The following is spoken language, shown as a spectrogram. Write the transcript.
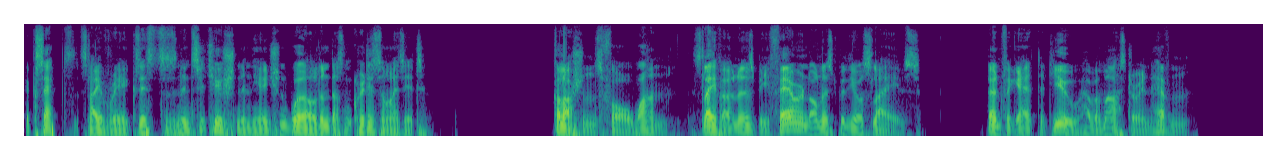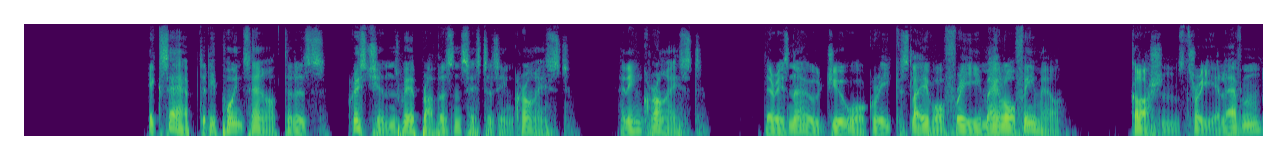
accepts that slavery exists as an institution in the ancient world and doesn't criticize it. Colossians 4:1 Slave owners, be fair and honest with your slaves. Don't forget that you have a master in heaven except that he points out that as Christians we're brothers and sisters in Christ, and in Christ there is no Jew or Greek, slave or free, male or female. Colossians 3:11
